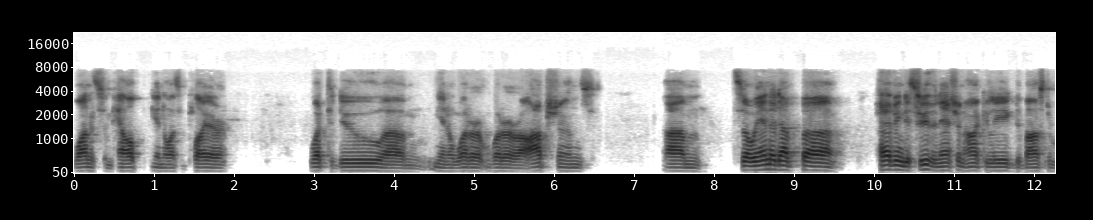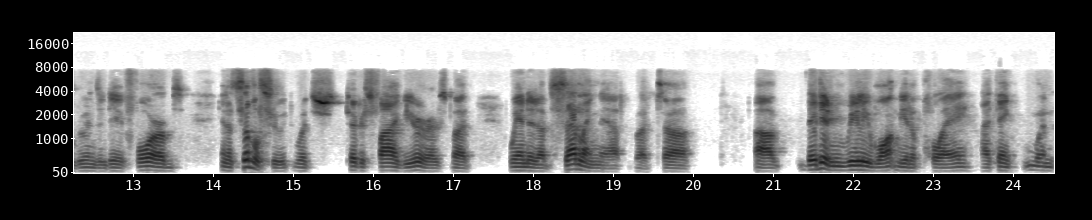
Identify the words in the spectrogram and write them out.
wanted some help, you know, as a player, what to do. Um, you know, what are what are our options? Um, so we ended up uh, having to sue the National Hockey League, the Boston Bruins, and Dave Forbes in a civil suit, which took us five years, but we ended up settling that. But uh, uh, they didn't really want me to play. I think when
